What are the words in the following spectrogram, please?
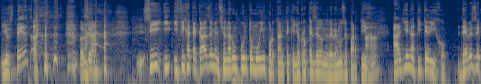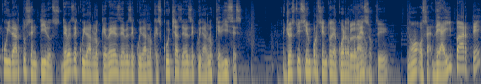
¿Y usted? o sea, Sí, y, y fíjate, acabas de mencionar un punto muy importante que yo creo que es de donde debemos de partir. Ajá. Alguien a ti te dijo, debes de cuidar tus sentidos, debes de cuidar lo que ves, debes de cuidar lo que escuchas, debes de cuidar lo que dices. Yo estoy 100% de acuerdo con eso. Sí. ¿no? O sea, de ahí parte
